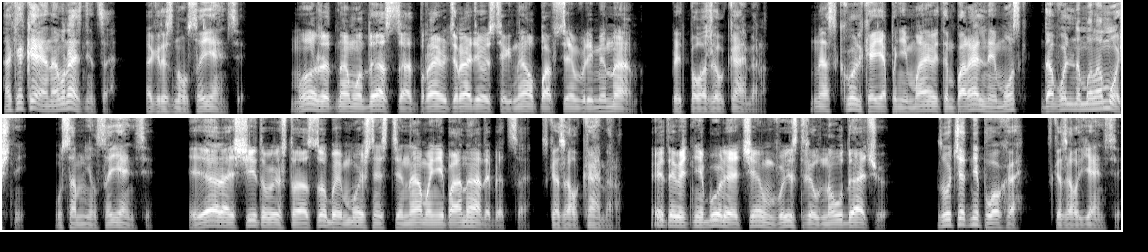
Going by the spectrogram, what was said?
«А какая нам разница?» — огрызнулся Янси. «Может, нам удастся отправить радиосигнал по всем временам», — предположил Камерон. «Насколько я понимаю, темпоральный мозг довольно маломощный», — усомнился Янси. «Я рассчитываю, что особой мощности нам и не понадобится», — сказал Камерон. «Это ведь не более чем выстрел на удачу». «Звучит неплохо», — сказал Янси.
